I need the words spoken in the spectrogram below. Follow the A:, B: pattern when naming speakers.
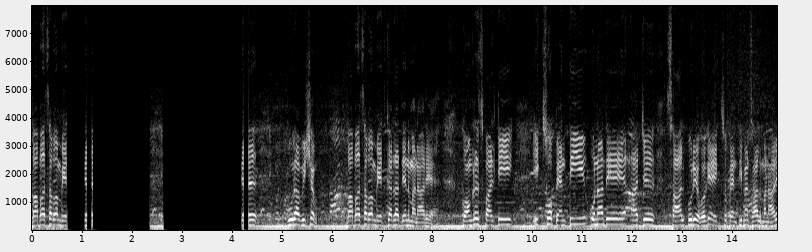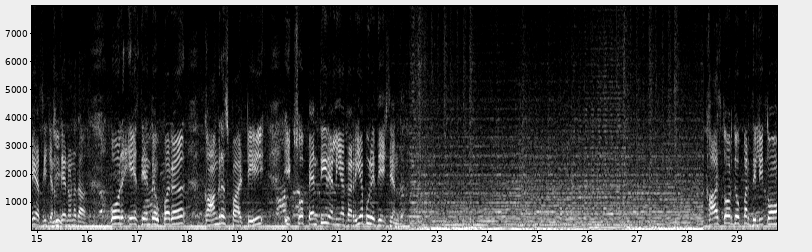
A: ਬਾਬਾ ਸਾਹਿਬ ਅੰਬੇਦਕਰ ਪੂਰਾ ਵਿਸ਼ਵ ਬਾਬਾ ਸਾਹਿਬ ਅੰਬੇਦਕਰ ਦਾ ਦਿਨ ਮਨਾ ਰਿਹਾ ਹੈ। ਕਾਂਗਰਸ ਪਾਰਟੀ 135 ਉਹਨਾਂ ਦੇ ਅੱਜ ਸਾਲ ਪੂਰੇ ਹੋ ਗਏ 135ਵਾਂ ਸਾਲ ਮਨਾ ਰਹੇ ਅਸੀਂ ਜਨਮ ਦਿਨ ਉਹਨਾਂ ਦਾ। ਔਰ ਇਸ ਦਿਨ ਦੇ ਉੱਪਰ ਕਾਂਗਰਸ ਪਾਰਟੀ 135 ਰੈਲੀਆਂ ਕਰ ਰਹੀ ਹੈ ਪੂਰੇ ਦੇਸ਼ ਦੇ ਅੰਦਰ। ਖਾਸ ਤੌਰ ਦੇ ਉੱਪਰ ਦਿੱਲੀ ਤੋਂ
